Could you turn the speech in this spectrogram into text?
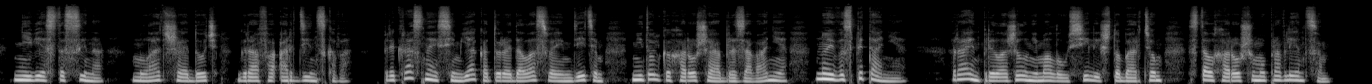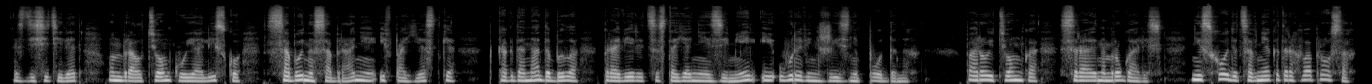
— невеста сына, младшая дочь графа Ординского. Прекрасная семья, которая дала своим детям не только хорошее образование, но и воспитание. Райан приложил немало усилий, чтобы Артем стал хорошим управленцем. С десяти лет он брал Тёмку и Алиску с собой на собрания и в поездки, когда надо было проверить состояние земель и уровень жизни подданных. Порой Тёмка с Райаном ругались, не сходятся в некоторых вопросах,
